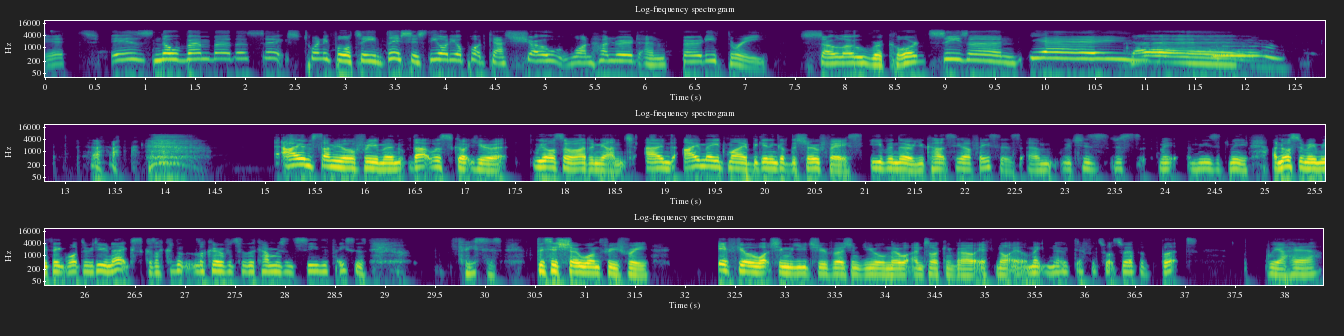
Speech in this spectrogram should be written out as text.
It is November the 6th, 2014. This is the audio podcast show 133. Solo record season. Yay! Yay! I am Samuel Freeman. That was Scott Hewitt. We also had Adam Yanch, and I made my beginning of the show face, even though you can't see our faces, um, which is just amused me, and also made me think, what do we do next? Because I couldn't look over to the cameras and see the faces. Faces. This is show one three three. If you're watching the YouTube version, you'll know what I'm talking about. If not, it'll make no difference whatsoever. But we are here.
